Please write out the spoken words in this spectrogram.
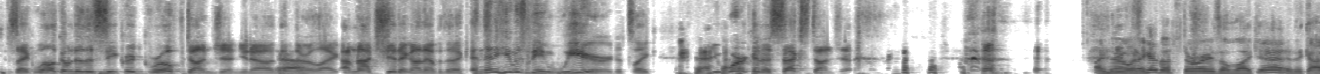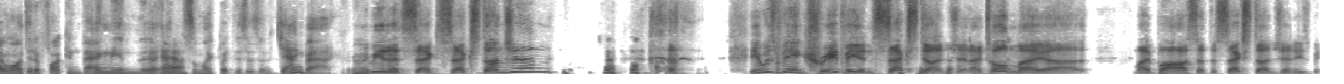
it's like, welcome to the secret grope dungeon, you know. And then Yeah. they're like, I'm not shitting on them, but they're like, and then he was being weird. It's like you work in a sex dungeon. I know. was- when I hear those stories, I'm like, yeah, the guy wanted to fucking bang me in the ass. I'm like, but this isn't a gangbang. You right? mean a sex sex dungeon? he was being creepy in sex dungeon. I told my uh my boss at the sex dungeon. He's be-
